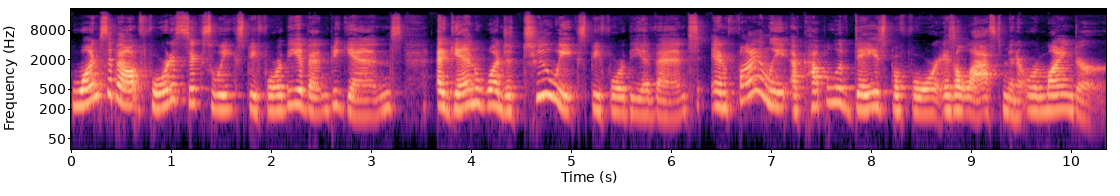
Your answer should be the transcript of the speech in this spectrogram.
Once about four to six weeks before the event begins, again one to two weeks before the event, and finally a couple of days before as a last minute reminder.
